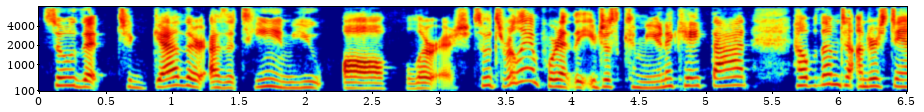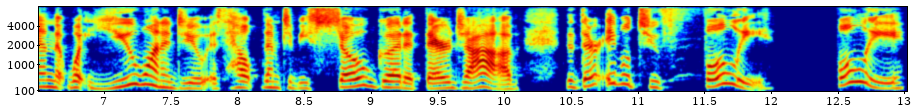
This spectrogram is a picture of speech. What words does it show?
so that together as a team, you all flourish. So it's really important that you just communicate that, help them to understand that what you want to do is help them to be so good at their job that they're able to fully fully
